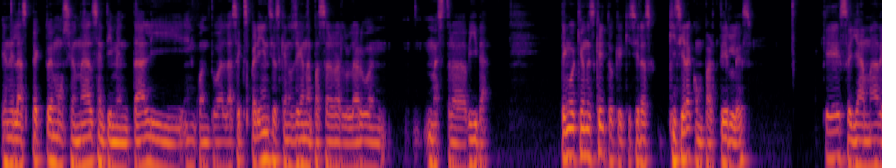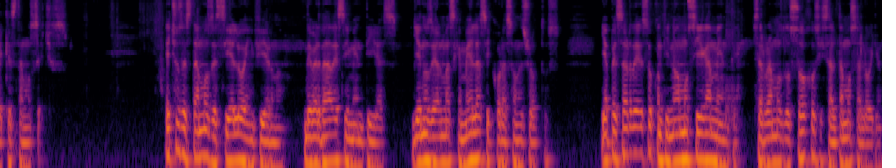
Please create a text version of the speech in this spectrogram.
en el aspecto emocional, sentimental y en cuanto a las experiencias que nos llegan a pasar a lo largo de nuestra vida. Tengo aquí un escrito que quisiera compartirles que se llama ¿De qué estamos hechos? Hechos estamos de cielo e infierno, de verdades y mentiras, llenos de almas gemelas y corazones rotos. Y a pesar de eso continuamos ciegamente, cerramos los ojos y saltamos al hoyo,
